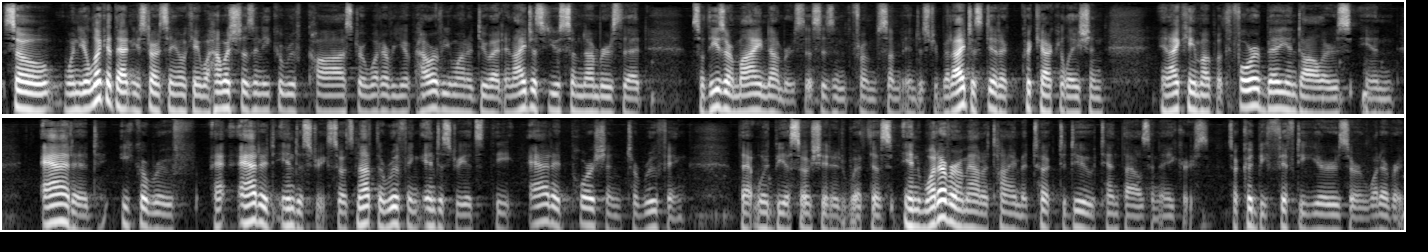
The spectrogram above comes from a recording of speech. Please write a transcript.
So when you look at that and you start saying, okay, well, how much does an eco roof cost, or whatever you, however you want to do it, and I just use some numbers that, so these are my numbers. This isn't from some industry, but I just did a quick calculation, and I came up with four billion dollars in added eco roof, added industry. So it's not the roofing industry; it's the added portion to roofing that would be associated with this in whatever amount of time it took to do 10,000 acres. So it could be 50 years or whatever it,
